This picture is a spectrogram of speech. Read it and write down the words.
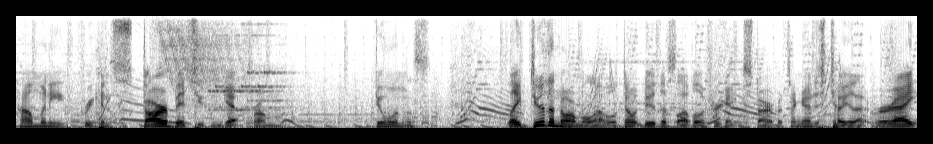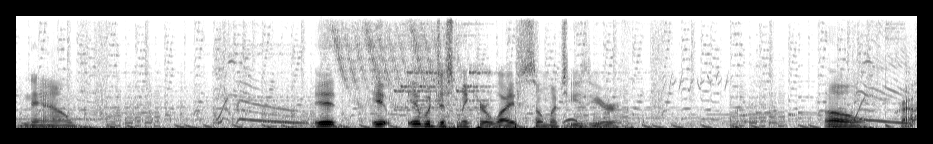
how many freaking star bits you can get from doing this. Like, do the normal level. Don't do this level if you're getting star bits. I'm going to just tell you that right now. It it it would just make your life so much easier. Oh crap!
